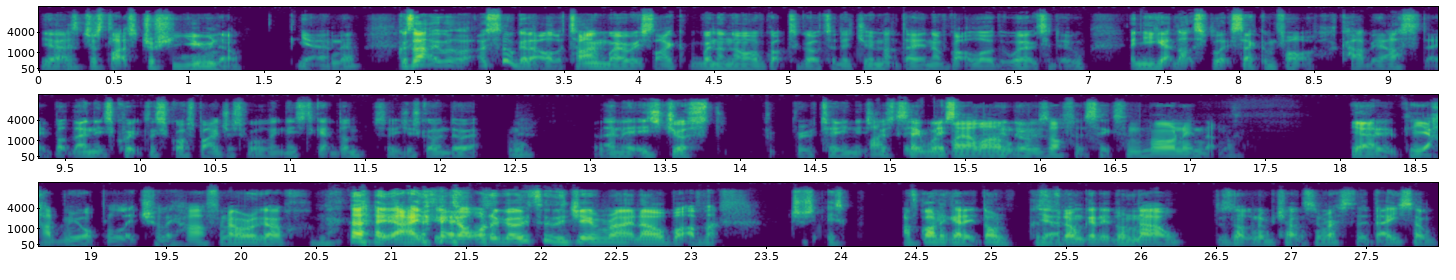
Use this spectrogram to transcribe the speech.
Yeah. It's just like it's just you know. Yeah. You know? Because I, I still get it all the time where it's like when I know I've got to go to the gym that day and I've got a load of work to do, and you get that split second thought, oh, I can't be asked today. But then it's quickly squashed by just, well, it needs to get done. So you just go and do it. Yeah. And it is just routine. It's Like just say when my alarm goes off at six in the morning, and Yeah. Th- Thea had me up literally half an hour ago. I did not want to go to the gym right now, but I'm like, just it's, I've got to get it done because if I don't get it done now, there's not going to be a chance in the rest of the day. So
